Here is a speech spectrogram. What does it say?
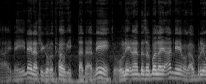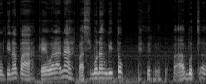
ay nahinay na siguro tawag iktad ani. So uli na ta sa balay ani mag-abri og tinapa. Kay wala na pas mo nang bitok paabot sa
